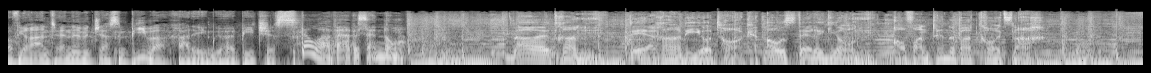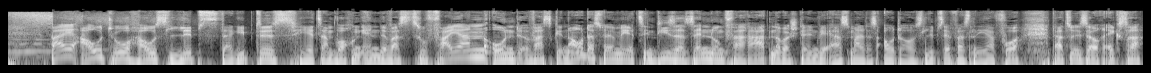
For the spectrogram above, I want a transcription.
Hier auf Ihrer Antenne mit Justin Bieber. Gerade eben gehört Peaches. Dauerwerbesendung. Nahe dran, der Radiotalk aus der Region auf Antenne Bad Kreuznach. Bei Autohaus Lips, da gibt es jetzt am Wochenende was zu feiern und was genau, das werden wir jetzt in dieser Sendung verraten, aber stellen wir erstmal das Autohaus Lips etwas näher vor. Dazu ist ja auch extra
